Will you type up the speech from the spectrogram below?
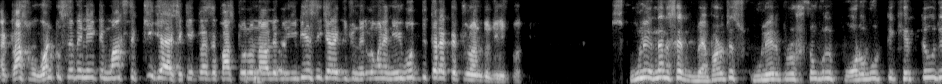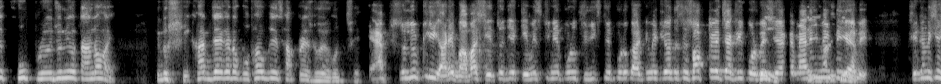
আর ক্লাস ওয়ান টু সেভেন এইটে মার্কস কি যায় আছে কে ক্লাসে ফার্স্ট হলো না হলো এগুলো ইডিএসসি ছাড়া কিছু নেই এগুলো মানে নির্বুদ্ধিতার একটা চূড়ান্ত জিনিসপত্র। স্কুলে না না স্যার ব্যাপার হচ্ছে স্কুলের প্রশ্নগুলো পরবর্তী ক্ষেত্রেও যে খুব প্রয়োজনীয় তা নয় কিন্তু শেখার জায়গাটা কোথাও গিয়ে সাপ্রেস হয়ে হচ্ছে। অ্যাবসলিউটলি আরে বাবা সে তো যে কেমিস্ট্রি নিয়ে পড়ুক ফিজিক্স নিয়ে পড়ুক আলটিমেটলি হয়তো সে সফটওয়্যারে চাকরি করবে সে একটা ম্যানেজমেন্টে। যাবে। সেখানে সে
